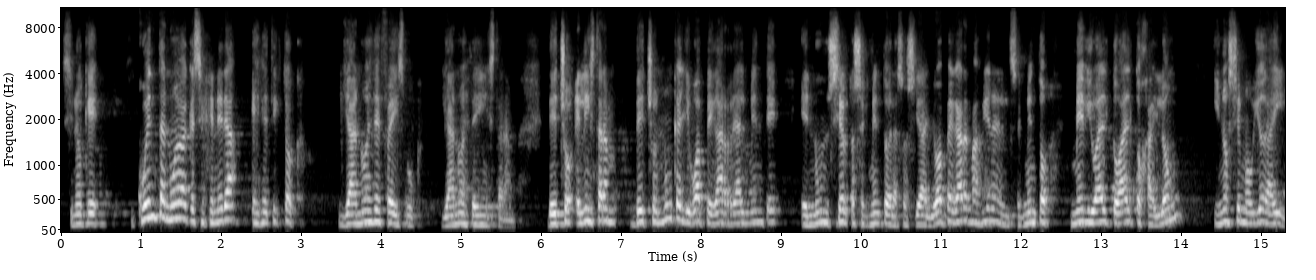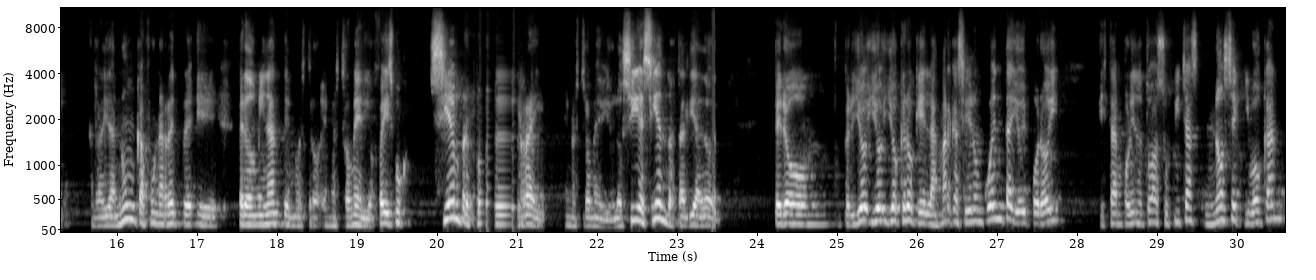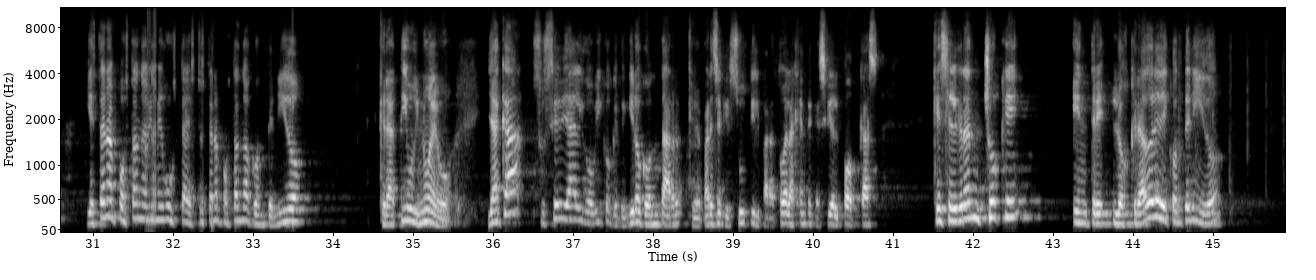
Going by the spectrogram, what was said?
sino que cuenta nueva que se genera es de TikTok, ya no es de Facebook, ya no es de Instagram. De hecho, el Instagram, de hecho, nunca llegó a pegar realmente en un cierto segmento de la sociedad. Llegó a pegar más bien en el segmento medio, alto, alto, jailón, y no se movió de ahí. En realidad, nunca fue una red eh, predominante en nuestro, en nuestro medio. Facebook siempre fue el rey en nuestro medio. Lo sigue siendo hasta el día de hoy. Pero, pero yo, yo, yo creo que las marcas se dieron cuenta y hoy por hoy están poniendo todas sus fichas, no se equivocan y están apostando, a mí me gusta esto, están apostando a contenido creativo y nuevo. Y acá sucede algo, Vico, que te quiero contar, que me parece que es útil para toda la gente que sigue el podcast, que es el gran choque entre los creadores de contenido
